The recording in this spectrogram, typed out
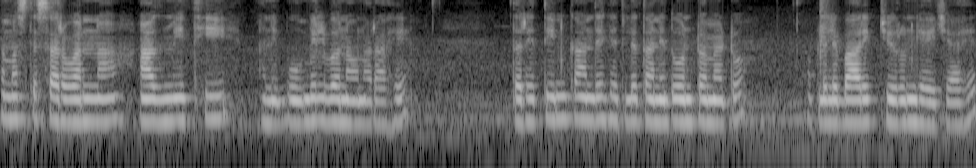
नमस्ते सर्वांना. आज मेथी आणि बोंबील बनवणार आहे. तर हे तीन कांदे घेतलेत आणि दोन टोमॅटो आपल्याला बारीक चिरून घ्यायचे आहेत.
